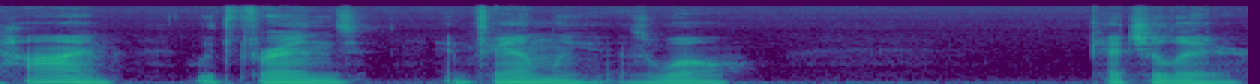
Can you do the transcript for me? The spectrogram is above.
time with friends and family as well. Catch you later.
